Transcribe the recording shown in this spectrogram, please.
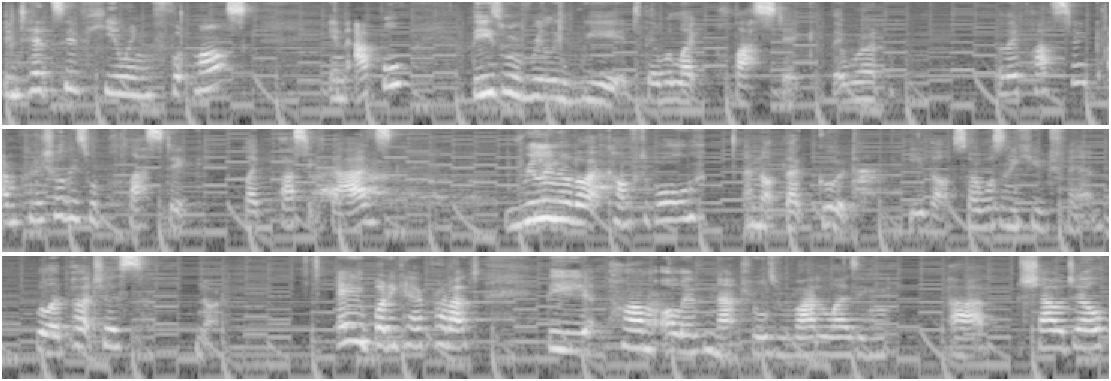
Intensive Healing Foot Mask in Apple. These were really weird. They were like plastic. They weren't, were they plastic? I'm pretty sure these were plastic, like plastic bags. Really not that comfortable and not that good either, so I wasn't a huge fan. Will I purchase? No. A body care product, the Palmolive Naturals Revitalizing uh, Shower Gel.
